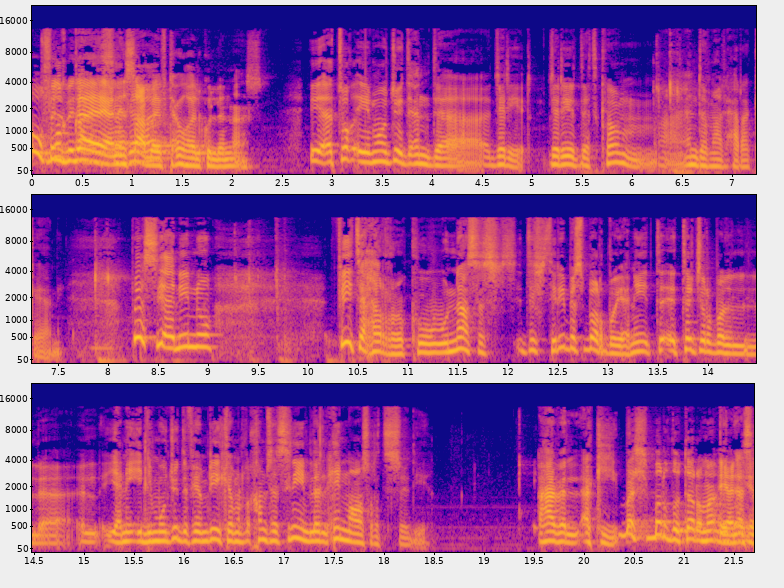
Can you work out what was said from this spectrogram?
وفي البداية يعني صعبة يفتحوها لكل الناس إيه أتوقع إيه موجود عند جرير جرير دوت كوم عندهم هالحركة يعني بس يعني إنه في تحرك والناس تشتري بس برضو يعني التجربة ال- ال- يعني اللي موجودة في أمريكا من خمس سنين للحين ما وصلت السعودية. هذا الأكيد. بس برضو ترى ما يعني للأسف.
